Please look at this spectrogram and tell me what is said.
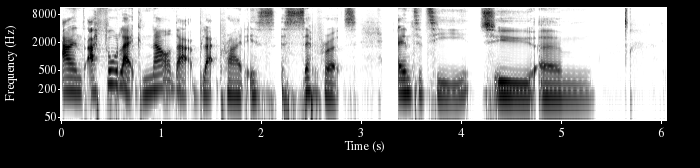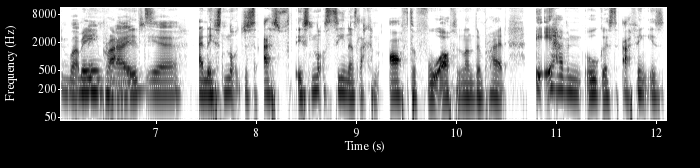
and i feel like now that black pride is a separate entity to um But main pride, Yeah, and it's not just as it's not seen as like an afterthought after London Pride. It, it having in August, I think, is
